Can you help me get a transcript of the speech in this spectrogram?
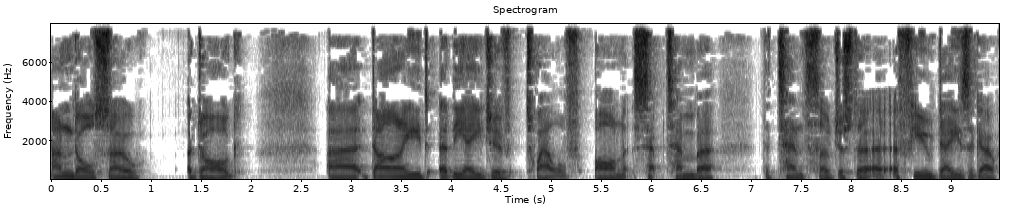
and also a dog. Uh, died at the age of 12 on September the 10th, so just a, a few days ago.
